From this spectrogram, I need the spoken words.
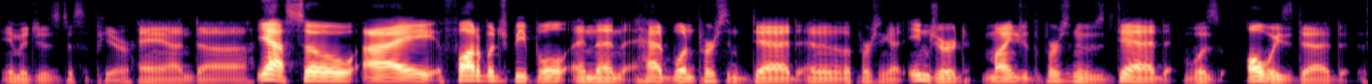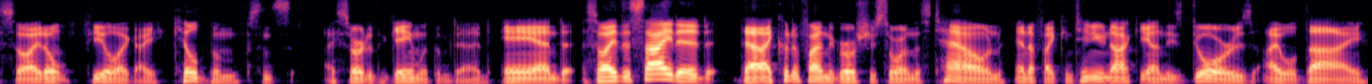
images disappear. And uh, yeah, so I fought a bunch of people and then had one person dead and another person got injured. Mind you, the person who was dead was always dead, so I don't feel like I killed them since I started the game with them dead. And so I decided that I couldn't find the grocery store in this town. And if I continue knocking on these doors, I will die.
